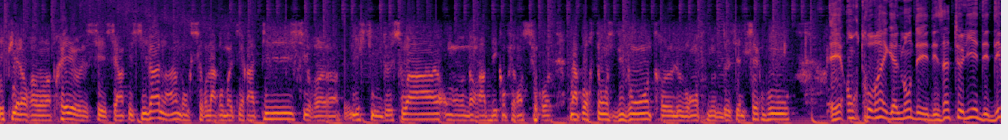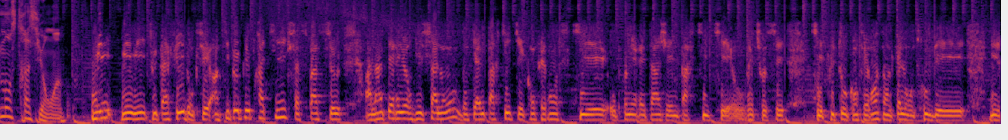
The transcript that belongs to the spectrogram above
Et puis alors euh, après euh, c'est un festival hein, donc sur sur euh, l'estime de soi. On aura des conférences sur euh, l'importance du ventre, euh, le ventre notre deuxième cerveau. Et on retrouvera également des, des ateliers des démonstrations. hein. Oui, oui, oui, tout à fait. Donc c'est un petit peu plus pratique. Ça se passe à l'intérieur du salon. Donc il y a une partie qui est conférence qui est au premier étage et une partie qui est au rez-de-chaussée qui est plutôt conférence dans lequel on trouve des, des,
